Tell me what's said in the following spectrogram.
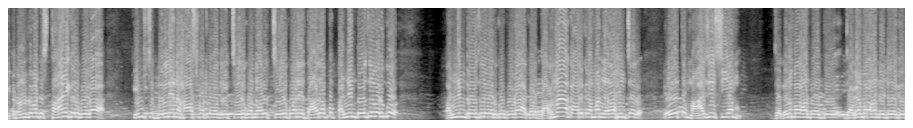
ఇక్కడ ఉన్నటువంటి స్థానికులు కూడా కిమ్స్ బుల్లేన్ హాస్పిటల్ వద్దకు చేరుకున్నారు. చేరుకొని దాదాపు పన్నెండు రోజుల వరకు పన్నెండు రోజుల వరకు కూడా అక్కడ ధర్నా కార్యక్రమాన్ని నిర్వహించారు. ఏదైతే మాజీ సీఎం జగన్మోహన్ రెడ్డి జగన్మోహన్ రెడ్డి దగ్గర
